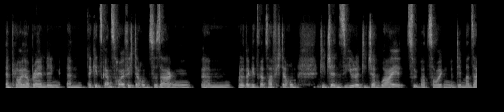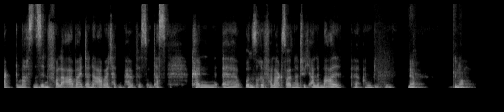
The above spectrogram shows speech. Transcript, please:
Employer Branding, ähm, da geht es ganz häufig darum zu sagen, ähm, oder da geht es ganz häufig darum, die Gen Z oder die Gen Y zu überzeugen, indem man sagt, du machst eine sinnvolle Arbeit, deine Arbeit hat einen Purpose. Und das können äh, unsere Verlagshäuser natürlich allemal äh, anbieten. Ja, genau.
